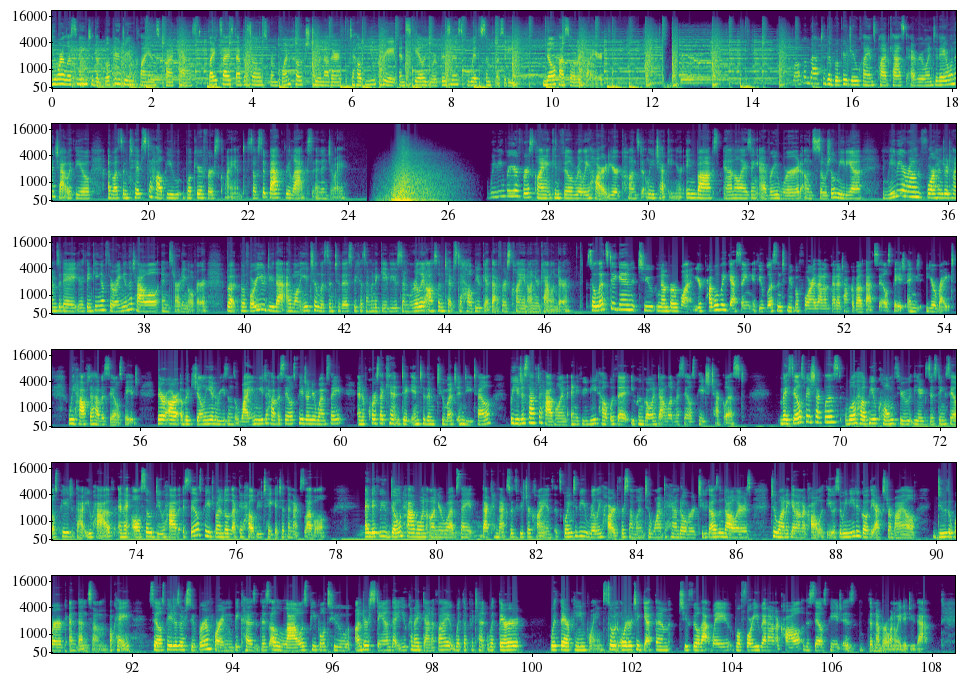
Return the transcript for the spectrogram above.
You are listening to the Book Your Dream Clients podcast, bite sized episodes from one coach to another to help you create and scale your business with simplicity. No hustle required. Welcome back to the Book Your Dream Clients podcast, everyone. Today I want to chat with you about some tips to help you book your first client. So sit back, relax, and enjoy. Waiting for your first client can feel really hard. You're constantly checking your inbox, analyzing every word on social media, and maybe around 400 times a day, you're thinking of throwing in the towel and starting over. But before you do that, I want you to listen to this because I'm going to give you some really awesome tips to help you get that first client on your calendar. So let's dig into number one. You're probably guessing if you've listened to me before that I'm going to talk about that sales page. And you're right. We have to have a sales page. There are a bajillion reasons why you need to have a sales page on your website. And of course, I can't dig into them too much in detail, but you just have to have one. And if you need help with it, you can go and download my sales page checklist. My sales page checklist will help you comb through the existing sales page that you have. And I also do have a sales page bundle that could help you take it to the next level. And if you don't have one on your website that connects with future clients, it's going to be really hard for someone to want to hand over $2,000 to want to get on a call with you. So we need to go the extra mile, do the work, and then some, okay? Sales pages are super important because this allows people to understand that you can identify with the potent with their with their pain points. So in order to get them to feel that way before you get on a call, the sales page is the number one way to do that.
